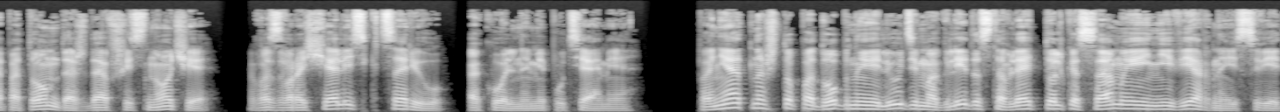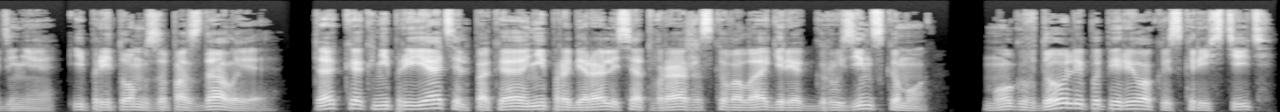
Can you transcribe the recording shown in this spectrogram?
а потом, дождавшись ночи, возвращались к царю окольными путями. Понятно, что подобные люди могли доставлять только самые неверные сведения, и притом запоздалые, так как неприятель, пока они пробирались от вражеского лагеря к грузинскому, мог вдоль и поперек искрестить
